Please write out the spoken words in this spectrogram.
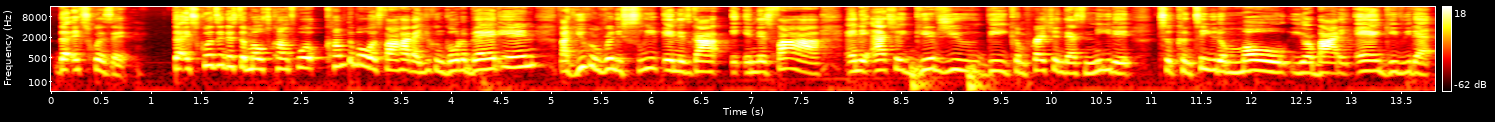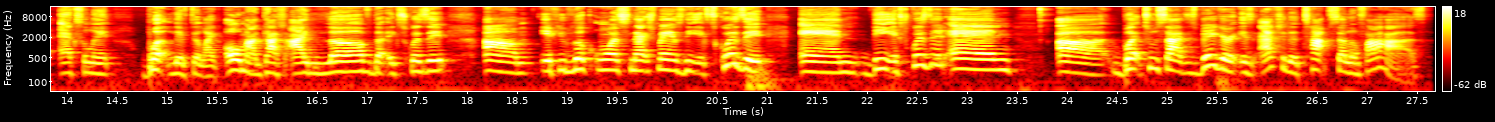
the exquisite the exquisite is the most comfortable comfortable is faja that you can go to bed in. Like you can really sleep in this guy in this faja and it actually gives you the compression that's needed to continue to mold your body and give you that excellent butt lifter. Like, oh my gosh, I love the exquisite. Um, if you look on Snatch Bans, the exquisite and the exquisite and uh butt two sizes bigger is actually the top selling fajas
